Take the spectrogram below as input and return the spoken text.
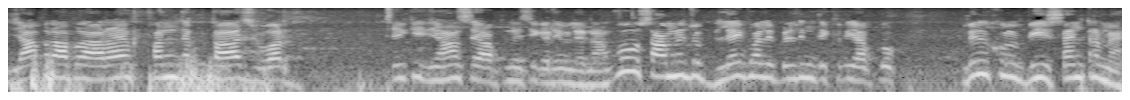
यहाँ पर आप आ रहा है फंदक ताज वर्द। ठीक है, यहाँ से आपने इसी गली में लेना है। वो सामने जो ब्लैक वाली बिल्डिंग दिख रही है आपको, बिल्कुल भी सेंटर में,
